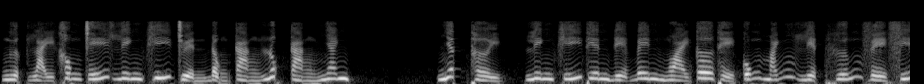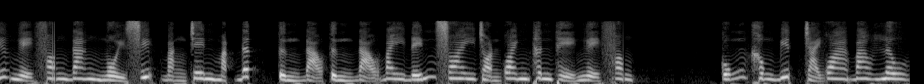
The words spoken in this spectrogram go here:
Ngược lại không chế linh khí chuyển động càng lúc càng nhanh. Nhất thời, linh khí thiên địa bên ngoài cơ thể cũng mãnh liệt hướng về phía nghệ phong đang ngồi xếp bằng trên mặt đất từng đạo từng đạo bay đến xoay tròn quanh thân thể nghệ phong. Cũng không biết trải qua bao lâu,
